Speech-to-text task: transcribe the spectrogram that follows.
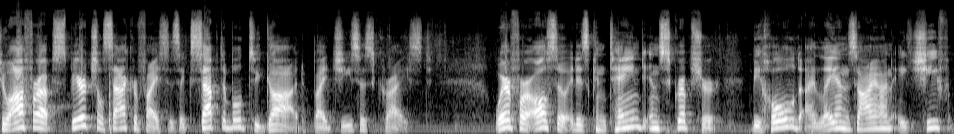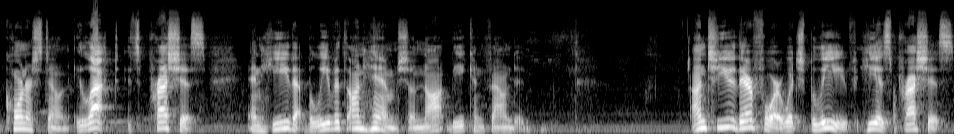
to offer up spiritual sacrifices acceptable to God by Jesus Christ. Wherefore also it is contained in Scripture Behold, I lay in Zion a chief cornerstone, elect, it's precious and he that believeth on him shall not be confounded. Unto you, therefore, which believe, he is precious.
